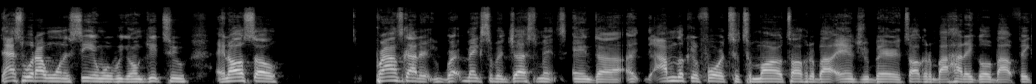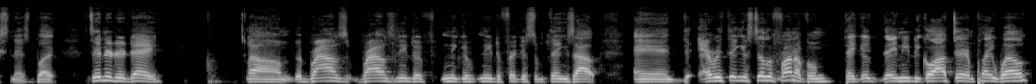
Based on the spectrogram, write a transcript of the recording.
That's what I want to see and what we're gonna get to. And also, Brown's got to make some adjustments, and uh, I'm looking forward to tomorrow talking about Andrew Berry, talking about how they go about fixing this. But at the end of the day, um, the Browns Browns need to need to, need to figure some things out, and everything is still in front of them. They could- they need to go out there and play well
